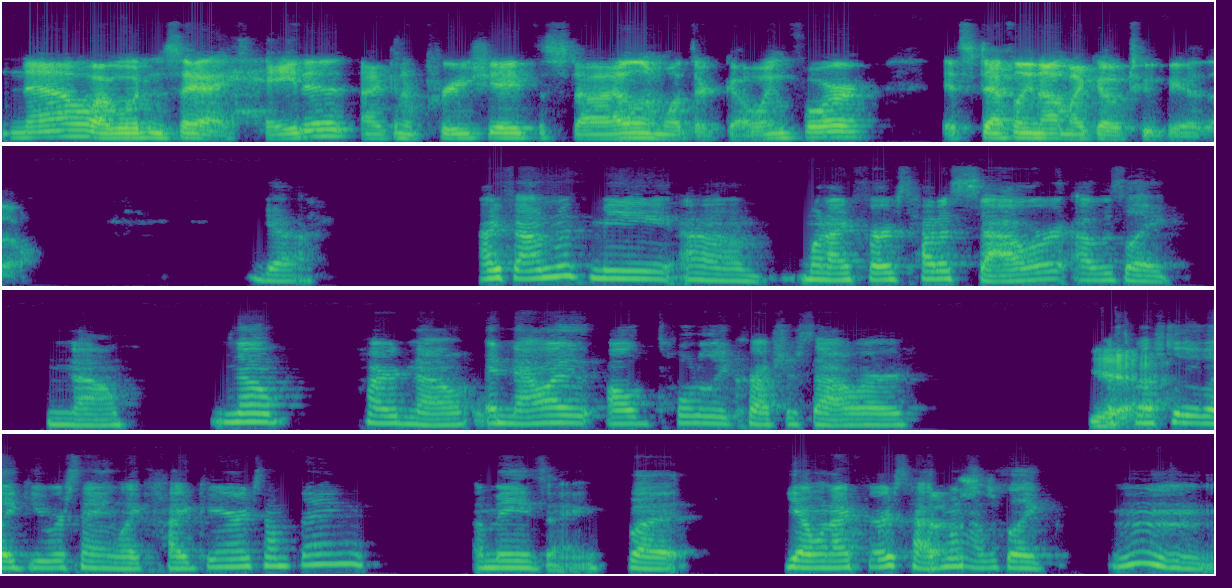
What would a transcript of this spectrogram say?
now I wouldn't say I hate it. I can appreciate the style and what they're going for. It's definitely not my go-to beer though. Yeah. I found with me, um, when I first had a sour, I was like, no, nope, hard no. And now I, I'll totally crush a sour. Yeah. Especially like you were saying, like hiking or something. Amazing. But yeah, when I first had one, I was like, hmm.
